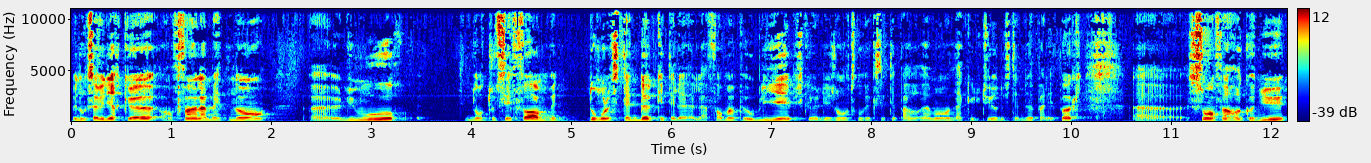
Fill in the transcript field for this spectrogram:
Mais donc ça veut dire que enfin là maintenant, l'humour dans toutes ses formes, mais dont le stand-up qui était la, forme un peu oubliée, puisque les gens trouvaient que c'était pas vraiment de la culture du stand-up à l'époque, euh, sont enfin reconnus.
